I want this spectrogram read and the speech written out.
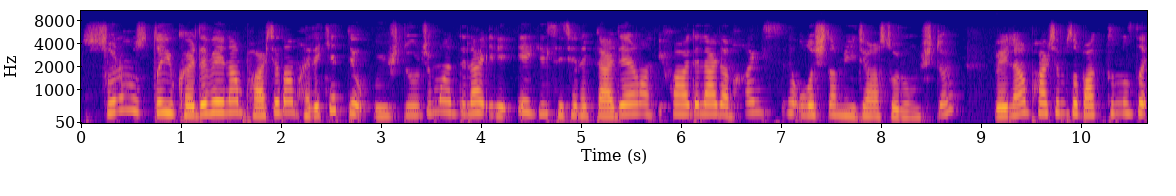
Sorumuzda yukarıda verilen parçadan hareketle uyuşturucu maddeler ile ilgili seçeneklerde yer alan ifadelerden hangisine ulaşılamayacağı sorulmuştur. Verilen parçamıza baktığımızda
